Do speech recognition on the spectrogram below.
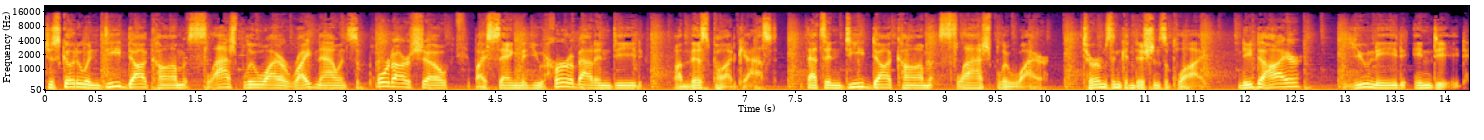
Just go to Indeed.com slash BlueWire right now and support our show by saying that you heard about Indeed on this podcast. That's Indeed.com slash BlueWire. Terms and conditions apply. Need to hire? You need Indeed.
